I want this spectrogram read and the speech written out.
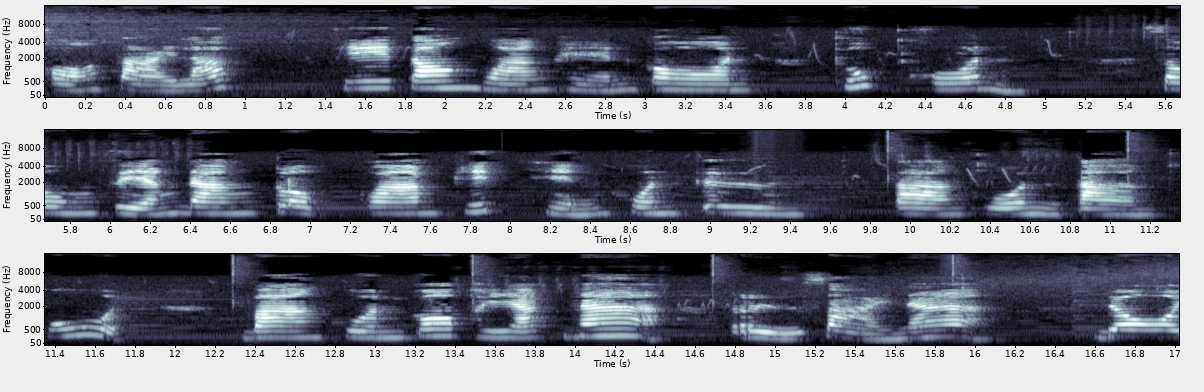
ของสายลับ ที่ต้องวางแผนก่อน ทุกคน ส่งเสียงดังกลบความคิดเห็นคนอื่น ต่างคนต่างพูด บางคนก็พยักหน้า หรือสายหน้า โดย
